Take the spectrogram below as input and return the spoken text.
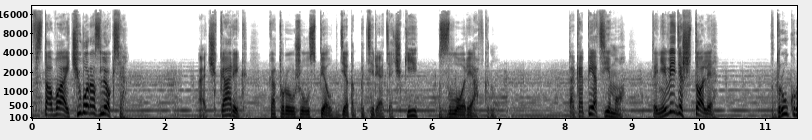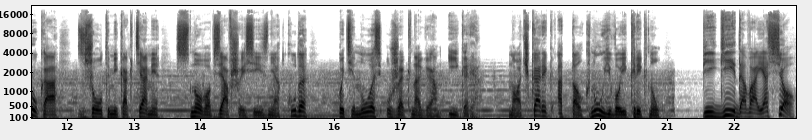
Вставай, чего разлегся?» Очкарик, который уже успел где-то потерять очки, зло рявкнул. «Да капец ему! Ты не видишь, что ли?» Вдруг рука с желтыми когтями, снова взявшаяся из ниоткуда, потянулась уже к ногам Игоря. Но очкарик оттолкнул его и крикнул «Беги давай, осел!»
